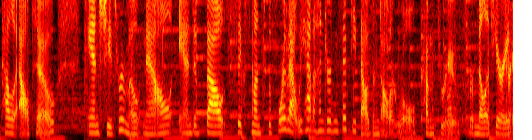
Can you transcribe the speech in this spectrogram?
Palo Alto, and she's remote now. And about six months before that, we had a $150,000 role come through awesome. for military.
